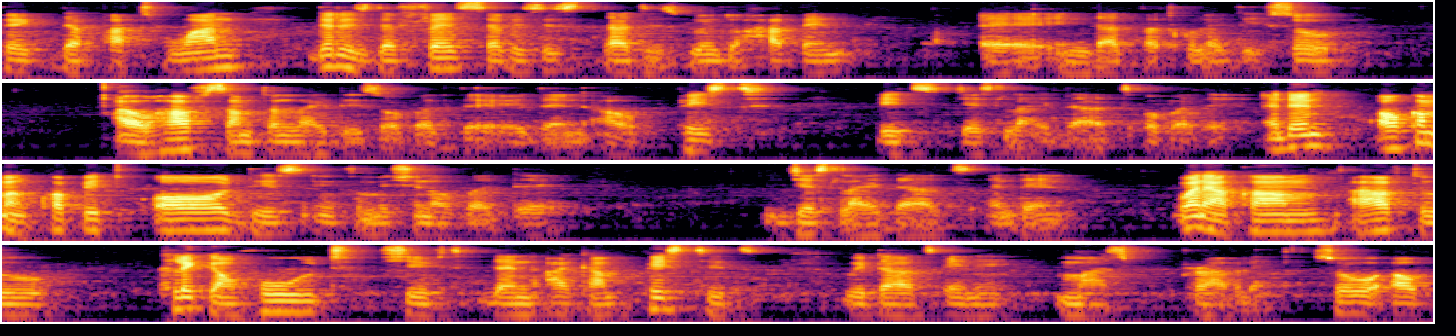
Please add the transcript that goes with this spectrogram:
pick the part one that is the first services that is going to happen uh, in that particular day. So i'll have something like this over there then i'll paste it just like that over there. And then I'll come and copy all this information over there just like that. And then when I come I have to click and hold shift then I can paste it without any much problem. So I'll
